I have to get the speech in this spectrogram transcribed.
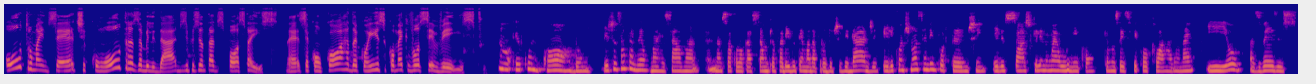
outro mindset, com outras habilidades e precisa estar disposta a isso, né? Você concorda com isso? Como é que você vê isso? Não, eu concordo. Deixa eu só fazer uma ressalva na sua colocação que eu falei do tema da produtividade. Ele continua sendo importante. Ele só acho que ele não é único, que eu não sei se ficou claro, né? E eu às vezes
